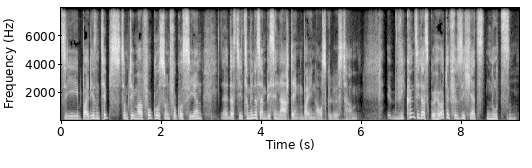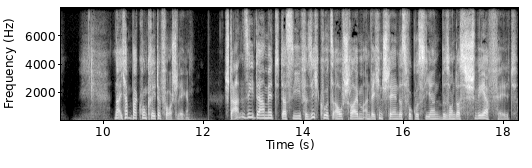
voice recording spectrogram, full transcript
Sie bei diesen Tipps zum Thema Fokus und Fokussieren, äh, dass die zumindest ein bisschen Nachdenken bei Ihnen ausgelöst haben. Wie können Sie das Gehörte für sich jetzt nutzen? Na, ich habe ein paar konkrete Vorschläge. Starten Sie damit, dass Sie für sich kurz aufschreiben, an welchen Stellen das Fokussieren besonders schwer fällt.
